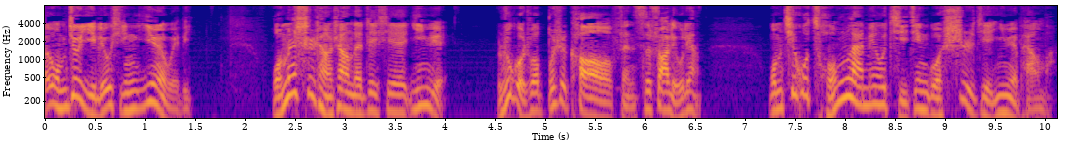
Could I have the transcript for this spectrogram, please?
呃，我们就以流行音乐为例，我们市场上的这些音乐，如果说不是靠粉丝刷流量，我们几乎从来没有挤进过世界音乐排行榜。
